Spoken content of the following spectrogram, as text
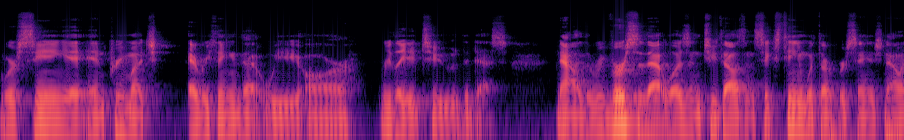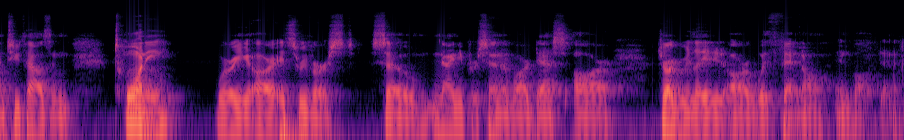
we're seeing it in pretty much everything that we are related to the deaths. Now, the reverse of that was in 2016 with our percentage. Now in 2020, where we are, it's reversed. So 90% of our deaths are drug related are with fentanyl involved in it.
